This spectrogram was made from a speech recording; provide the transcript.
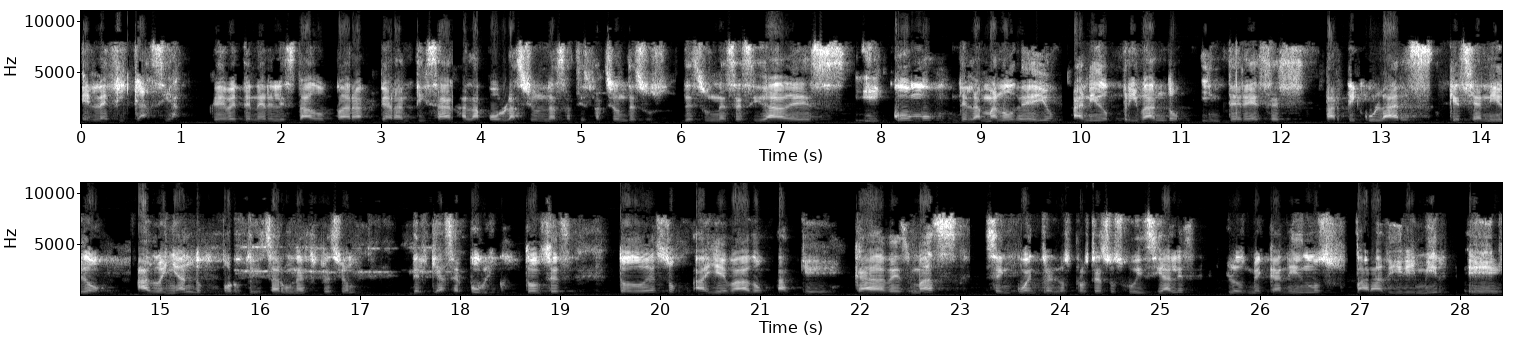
en la eficacia que debe tener el Estado para garantizar a la población la satisfacción de sus, de sus necesidades y cómo de la mano de ello han ido privando intereses particulares que se han ido adueñando, por utilizar una expresión, del quehacer público. Entonces, todo eso ha llevado a que cada vez más se encuentran en los procesos judiciales los mecanismos para dirimir eh,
